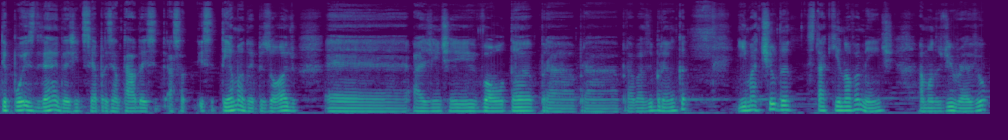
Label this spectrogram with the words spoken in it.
depois né, da gente ser apresentado esse, essa, esse tema do episódio, é, a gente volta para a base branca. E Matilda está aqui novamente, a mando de Revel,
